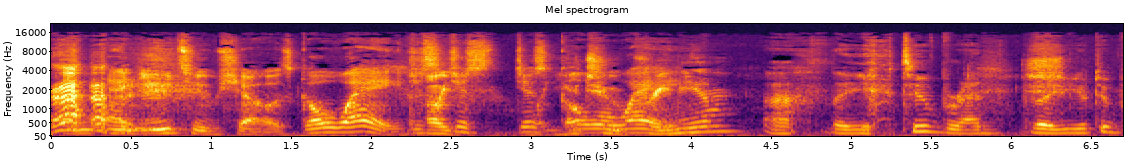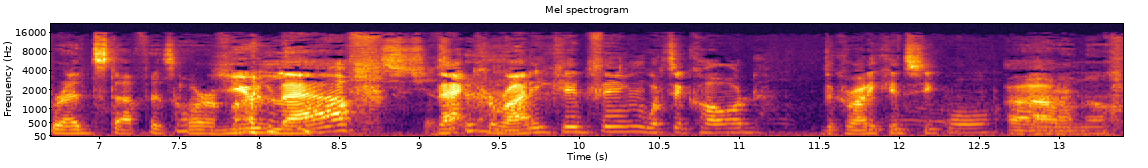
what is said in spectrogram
and, and YouTube shows, go away. Just, Oh, just, just What, go YouTube away. Premium? uh, the YouTube Red, the YouTube Red stuff is horrible. You laugh? Just- that Karate Kid thing? What's it called? The Karate Kid sequel? Um, I don't know.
